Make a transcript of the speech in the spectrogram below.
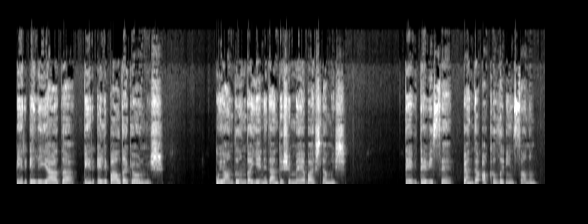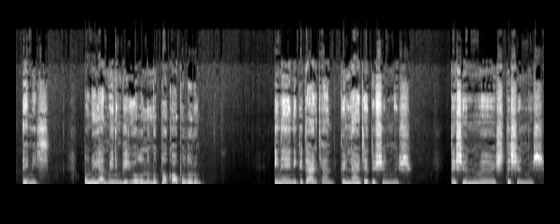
bir eli yağda, bir eli balda görmüş. Uyandığında yeniden düşünmeye başlamış. Dev dev ise ben de akıllı insanım demiş. Onu yenmenin bir yolunu mutlaka bulurum ineğini güderken günlerce düşünmüş. Düşünmüş, düşünmüş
